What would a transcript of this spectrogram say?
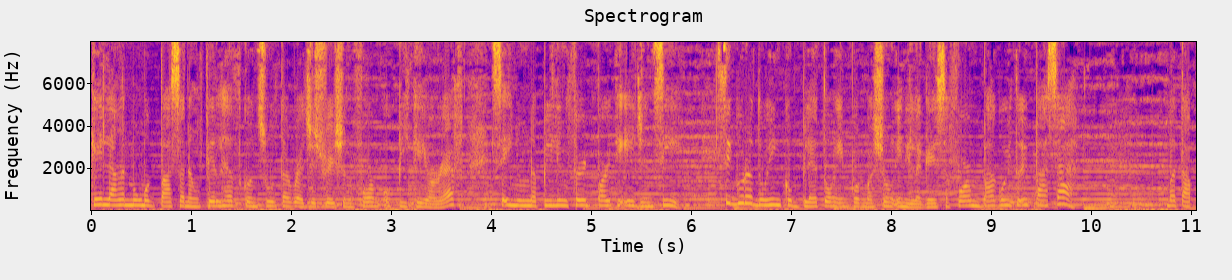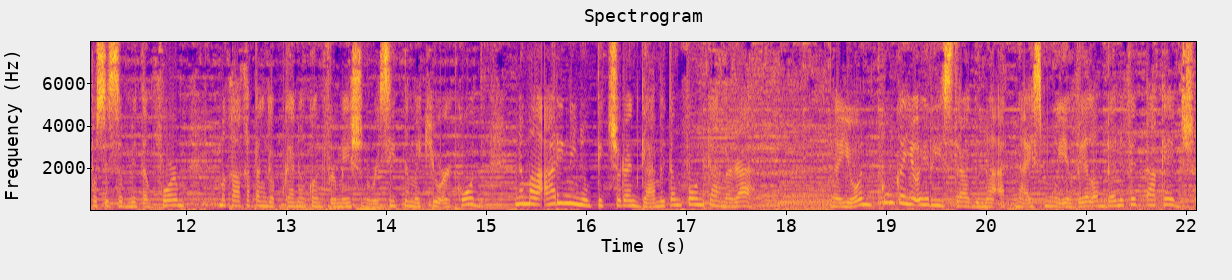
kailangan mong magpasa ng PhilHealth Consulta Registration Form o PKRF sa inyong napiling third-party agency. Siguraduhin kumpleto ang impormasyong inilagay sa form bago ito ipasa. Matapos i-submit ang form, makakatanggap ka ng confirmation receipt na may QR code na maaari ninyong picturean gamit ang phone camera. Ngayon, kung kayo ay rehistrado na at nais mong i-avail ang benefit package,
